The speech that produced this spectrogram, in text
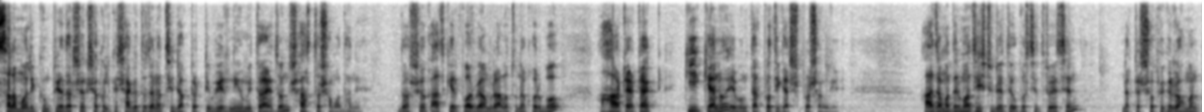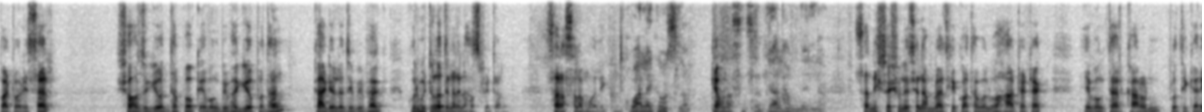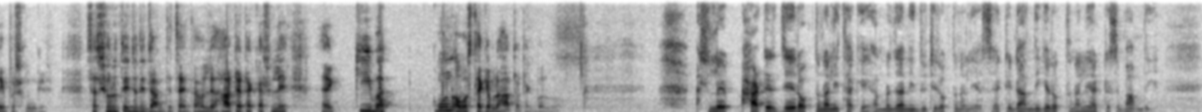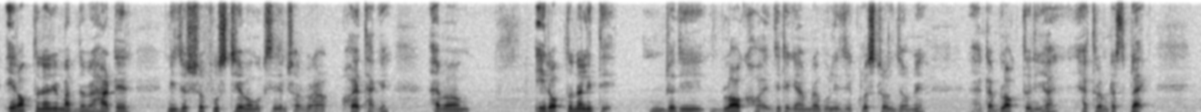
আসসালামু আলাইকুম প্রিয় দর্শক। সকলকে স্বাগত জানাচ্ছি ডক্টর টিভির নিয়মিত আয়োজন স্বাস্থ্য সমাধানে। দর্শক আজকের পর্বে আমরা আলোচনা করব হার্ট অ্যাটাক কি কেন এবং তার প্রতিকার প্রসঙ্গে। আজ আমাদের মাঝে স্টুডিওতে উপস্থিত রয়েছেন ডক্টর শফিকুর রহমান পাটোয়ারি স্যার সহযোগী অধ্যাপক এবং বিভাগীয় প্রধান কার্ডিওলজি বিভাগ কুর্মিটোলা জেনারেল হসপিটাল। স্যার আসসালামু আলাইকুম। ওয়ালাইকুম আসসালাম। কেমন আছেন স্যার? আলহামদুলিল্লাহ। স্যার নিশ্চয় শুনেছেন আমরা আজকে কথা বলব হার্ট অ্যাটাক এবং তার কারণ প্রতিকার এই প্রসঙ্গে। স্যার, শুরুতেই যদি জানতে চাই, তাহলে হার্ট অ্যাটাক আসলে কি বা কোন অবস্থাকে আমরা হার্ট অ্যাটাক বলব? আসলে হার্টের যে রক্তনালী থাকে, আমরা জানি দুইটি রক্তনালী আছে, একটি ডান দিকে রক্তনালী একটা হচ্ছে বাম দিকে। এই রক্তনালীর মাধ্যমে হার্টের নিজস্ব পুষ্টি এবং অক্সিজেন সরবরাহ হয়ে থাকে এবং এই রক্তনালীতে যদি ব্লক হয়, যেটাকে আমরা বলি যে কোলেস্ট্রল জমে একটা ব্লক তৈরি হয় অ্যাথ্রোমটাস প্ল্যাগ।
